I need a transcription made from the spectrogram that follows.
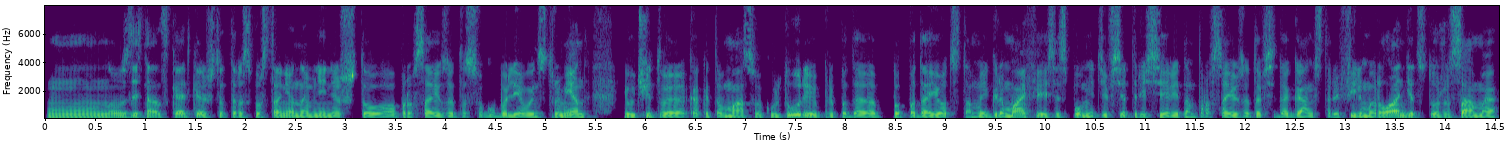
Ну, здесь надо сказать, конечно, что это распространенное мнение, что профсоюзы – это сугубо левый инструмент, и учитывая, как это в массовой культуре препода... подается, там, игры мафии, если вспомните все три серии, там, профсоюзы – это всегда гангстеры, фильм «Ирландец» – то же самое,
